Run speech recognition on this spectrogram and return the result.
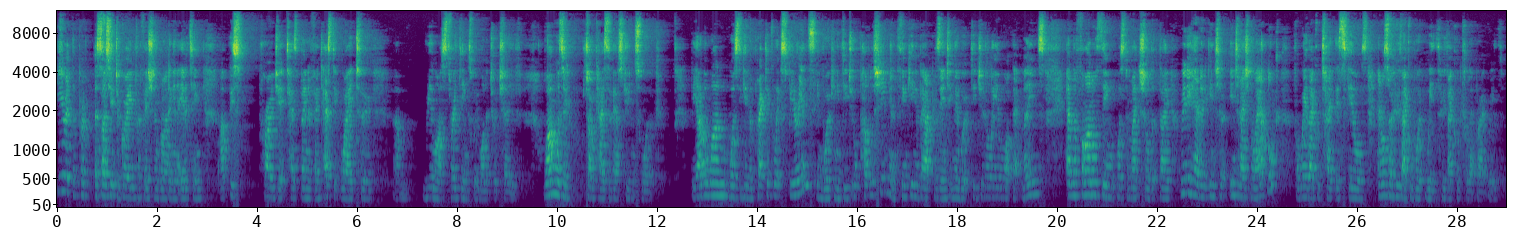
Here at the Associate Degree in Professional Writing and Editing, uh, this project has been a fantastic way to um, realise three things we wanted to achieve. One was a showcase of our students' work. The other one was to give them practical experience in working in digital publishing and thinking about presenting their work digitally and what that means. And the final thing was to make sure that they really had an inter international outlook for where they could take their skills and also who they could work with, who they could collaborate with.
